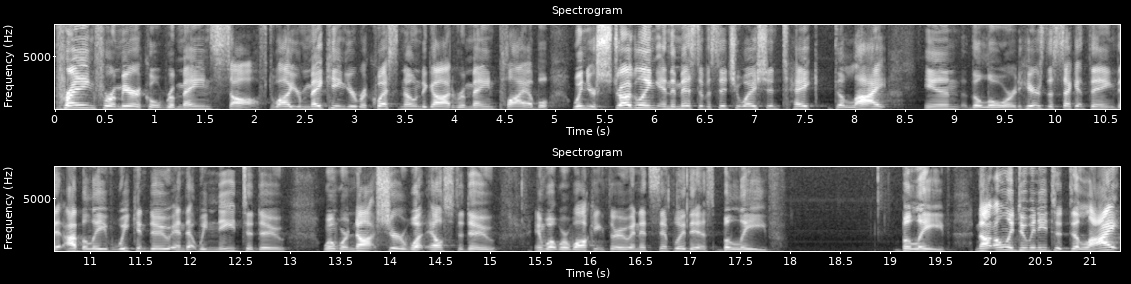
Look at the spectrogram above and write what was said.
praying for a miracle, remain soft. While you're making your request known to God, remain pliable. When you're struggling in the midst of a situation, take delight in the Lord. Here's the second thing that I believe we can do and that we need to do when we're not sure what else to do in what we're walking through, and it's simply this believe. Believe. Not only do we need to delight,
